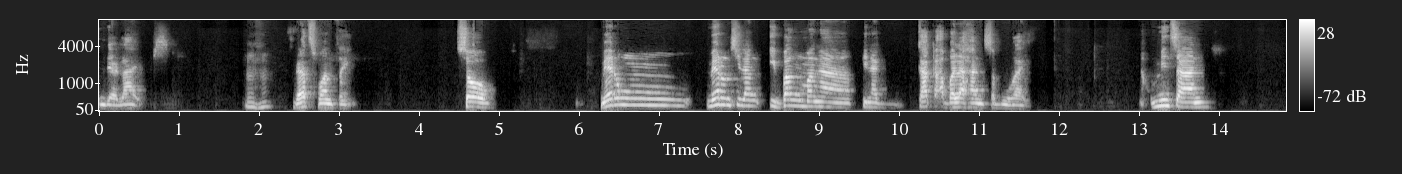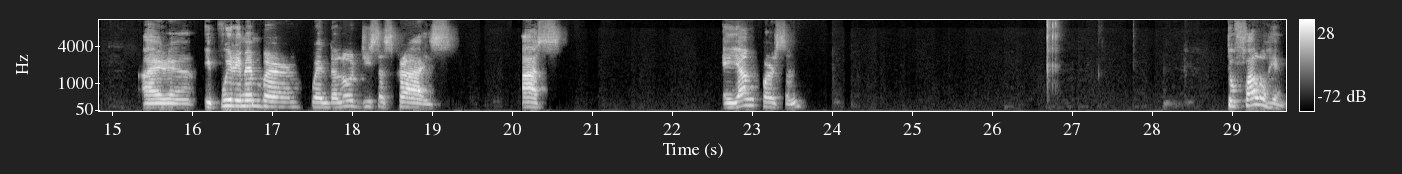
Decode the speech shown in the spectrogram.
in their lives. Mhm. That's one thing. So, merong meron silang ibang mga pinagkakaabalahan sa buhay. Minsan, I, uh, if we remember when the Lord Jesus Christ asked a young person to follow him,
